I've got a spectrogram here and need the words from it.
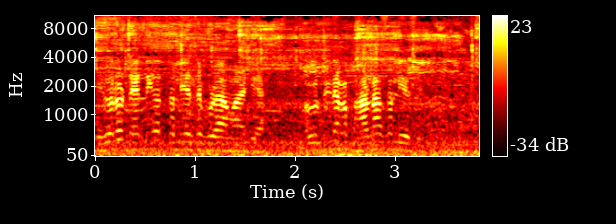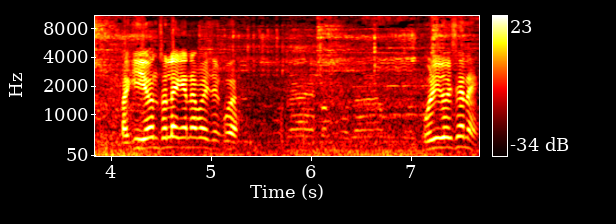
ফিগৰটো ট্ৰেণ্ডিঙত চলি আছে পূৰা আমাৰ এতিয়া। অলপ দিন আগত ভাওনা চলি আছে। বাকী ইখন চলাই কেনে পাইছে কোৱা? উৰি গৈছে নাই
